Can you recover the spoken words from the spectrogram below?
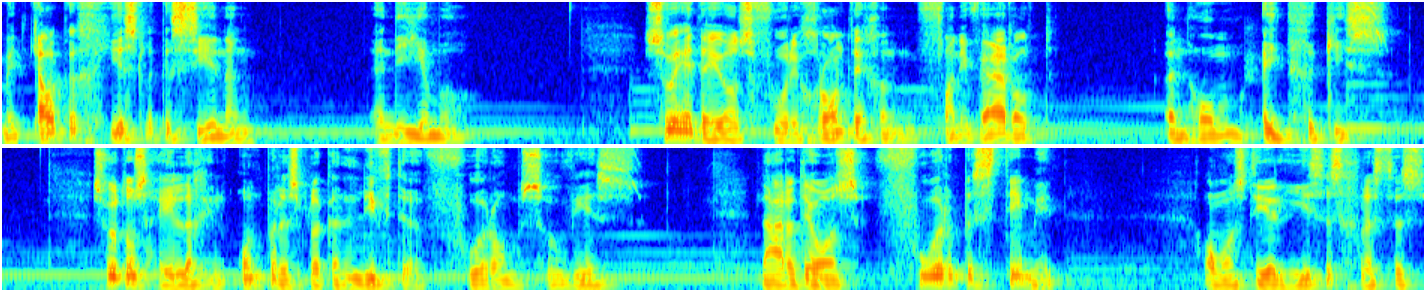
met elke geestelike seëning in die hemel. So het hy ons voor die grondlegging van die wêreld in hom uitgekies sodat ons heilig en onberispelik in liefde voor hom sou wees. Nadat hy ons voorbestem het om ons deur Jesus Christus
